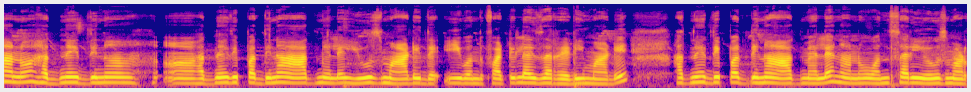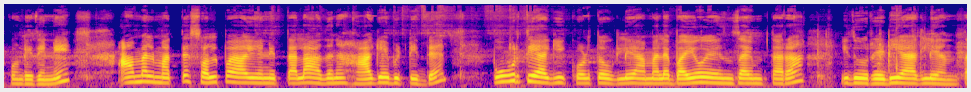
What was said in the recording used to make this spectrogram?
ನಾನು ಹದಿನೈದು ದಿನ ಹದಿನೈದು ಇಪ್ಪತ್ತು ದಿನ ಆದಮೇಲೆ ಯೂಸ್ ಮಾಡಿದ್ದೆ ಈ ಒಂದು ಫರ್ಟಿಲೈಸರ್ ರೆಡಿ ಮಾಡಿ ಹದಿನೈದು ಇಪ್ಪತ್ತು ದಿನ ಆದಮೇಲೆ ನಾನು ಒಂದು ಸಾರಿ ಯೂಸ್ ಮಾಡ್ಕೊಂಡಿದ್ದೀನಿ. ಆಮೇಲೆ ಮತ್ತೆ ಸ್ವಲ್ಪ ಏನಿತ್ತಲ್ಲ ಅದನ್ನು ಹಾಗೇ ಬಿಟ್ಟಿದ್ದೆ. ಪೂರ್ತಿಯಾಗಿ ಕೊಳ್ತೋಗಲಿ ಆಮೇಲೆ ಬಯೋ ಎನ್ಸೈಮ್ ಥರ ಇದು ರೆಡಿ ಆಗಲಿ ಅಂತ.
